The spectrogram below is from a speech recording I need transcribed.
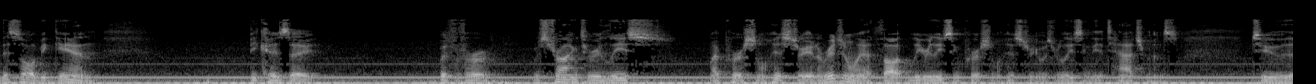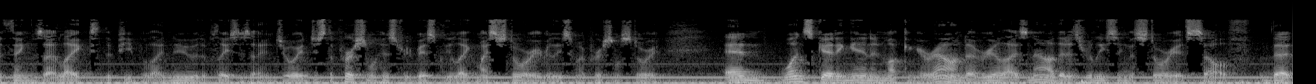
this all began because I was trying to release my personal history. And originally, I thought releasing personal history was releasing the attachments to the things I liked, the people I knew, the places I enjoyed, just the personal history, basically like my story, releasing my personal story. And once getting in and mucking around, I realize now that it's releasing the story itself. That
